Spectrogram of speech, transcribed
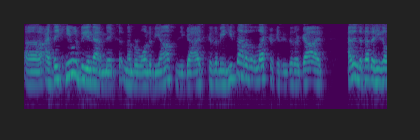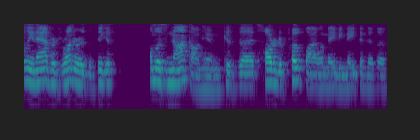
uh, I think he would be in that mix at number one. To be honest with you guys, because I mean he's not as electric as these other guys. I think the fact that he's only an average runner is the biggest almost knock on him because uh, it's harder to profile him maybe Nathan as a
